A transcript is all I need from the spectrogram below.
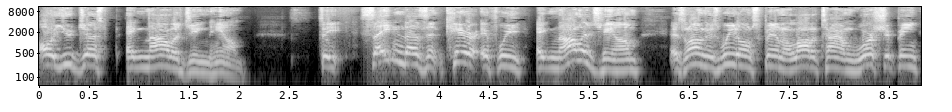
Are you just acknowledging him? See, Satan doesn't care if we acknowledge him as long as we don't spend a lot of time worshiping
